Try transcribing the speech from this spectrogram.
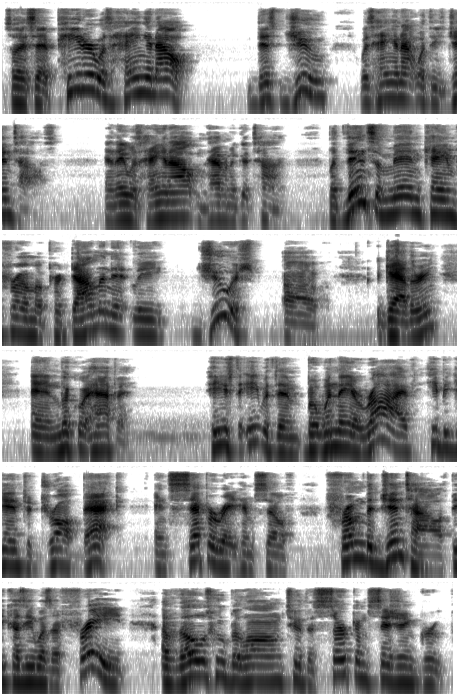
So they said Peter was hanging out, this Jew was hanging out with these Gentiles, and they was hanging out and having a good time. But then some men came from a predominantly Jewish uh, gathering, and look what happened. He used to eat with them, but when they arrived, he began to draw back and separate himself from the Gentiles because he was afraid of those who belonged to the circumcision group,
